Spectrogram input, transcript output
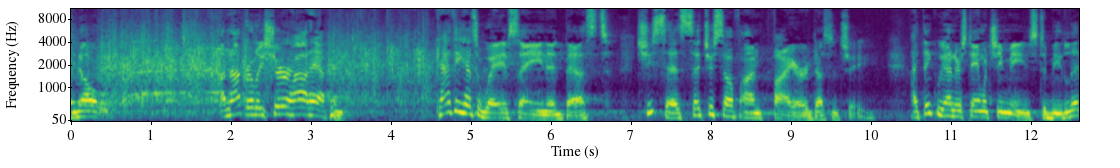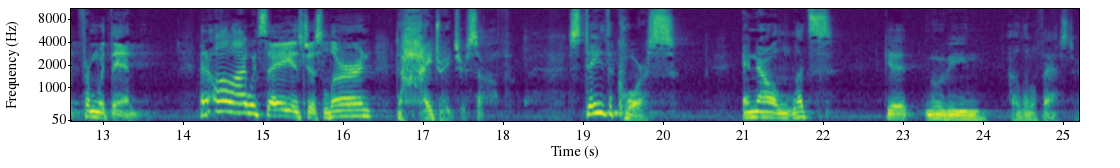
You know, I'm not really sure how it happened. Kathy has a way of saying it best. She says, set yourself on fire, doesn't she? I think we understand what she means to be lit from within. And all I would say is just learn to hydrate yourself. Stay the course. And now let's get moving a little faster.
